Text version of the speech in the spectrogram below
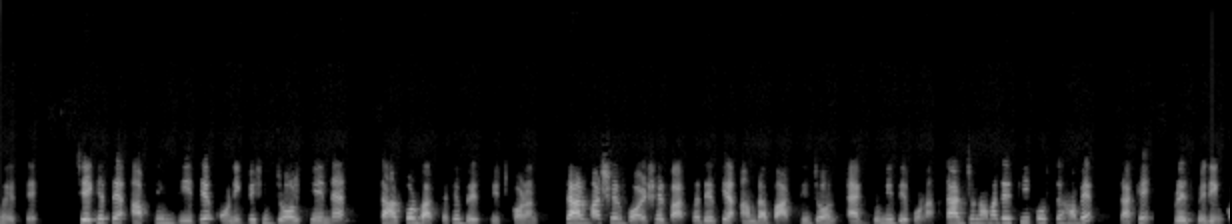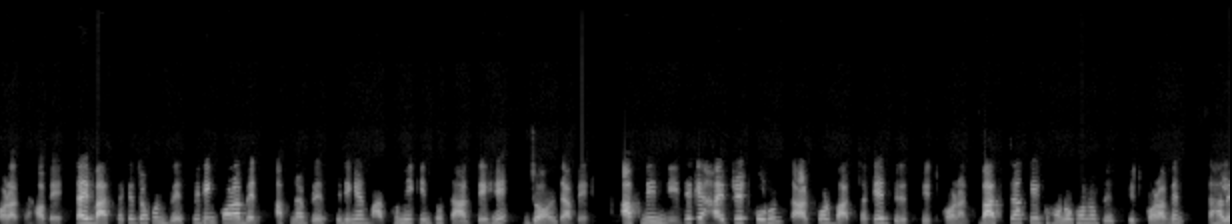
হয়েছে। সেক্ষেত্রে আপনি নিজে অনেক বেশি জল খেয়ে নেন, তারপর বাচ্চাকে ব্রেস্ট ফিড করান। চার মাসের বয়সের বাচ্চাদেরকে আমরা বাড়তি জল একদমই দেব না। তার জন্য আমাদের কি করতে হবে? তাকে ব্রেস্ট ফিডিং করাতে হবে। তাই বাচ্চাকে যখন ব্রেস্ট ফিডিং করাবেন, আপনার ব্রেস্ট ফিডিং এর মাধ্যমেই কিন্তু তার দেহে জল যাবে। আপনি নিজেকে হাইড্রেট করুন, তারপর বাচ্চাকে ব্রেস্ট ফিড করান। বাচ্চাকে ঘন ঘন ব্রেস্ট ফিড করাবেন, তাহলে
